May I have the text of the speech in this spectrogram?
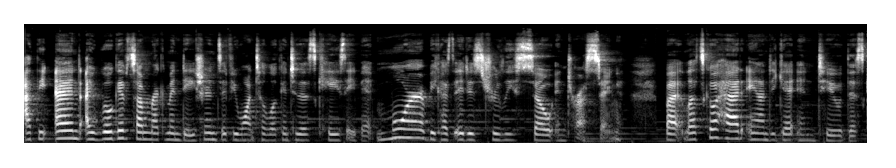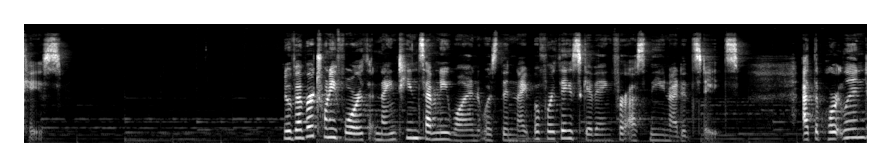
At the end, I will give some recommendations if you want to look into this case a bit more because it is truly so interesting. But let's go ahead and get into this case. November 24th, 1971 was the night before Thanksgiving for us in the United States. At the Portland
